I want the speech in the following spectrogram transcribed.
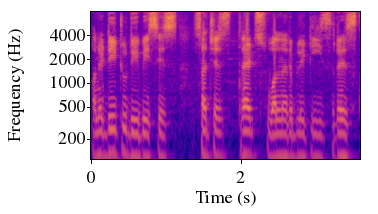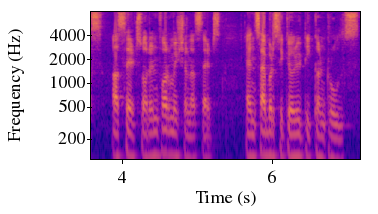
on a day to day basis, such as threats, vulnerabilities, risks, assets, or information assets, and cybersecurity controls.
